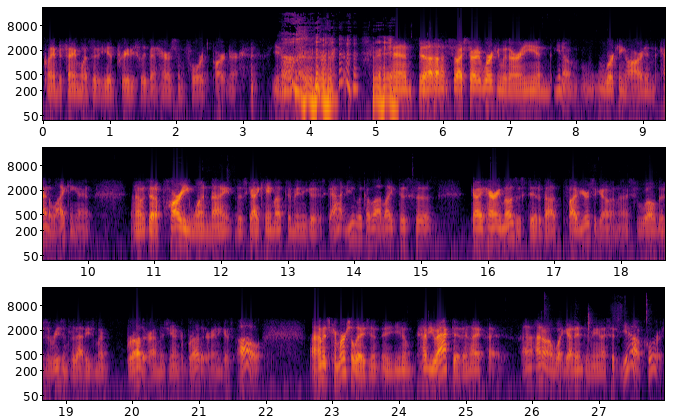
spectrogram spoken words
claim to fame was that he had previously been Harrison Ford's partner. you know. right. And uh, so I started working with Ernie, and you know, working hard and kind of liking it. And I was at a party one night. This guy came up to me and he goes, "God, you look a lot like this uh, guy Harry Moses did about five years ago." And I said, "Well, there's a reason for that. He's my brother. I'm his younger brother." And he goes, "Oh." I'm his commercial agent. Uh, You know, have you acted? And I, I, I don't know what got into me. And I said, yeah, of course.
